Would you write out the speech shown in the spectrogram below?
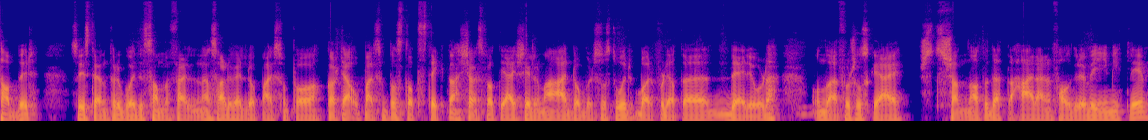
tabber. Så istedenfor å gå i de samme fellene, så er de veldig oppmerksom på kanskje de er oppmerksom på statistikken. Sjansen for at jeg skiller meg, er dobbelt så stor bare fordi at eh, dere gjorde det. Og Derfor så skal jeg skjønne at dette her er en fallgruve i mitt liv,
